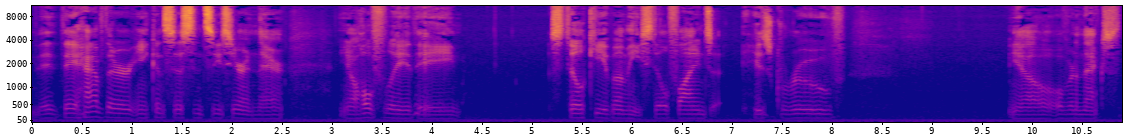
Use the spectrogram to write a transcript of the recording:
they, they have their inconsistencies here and there. You know, hopefully they still keep him. He still finds his groove. You know, over the next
